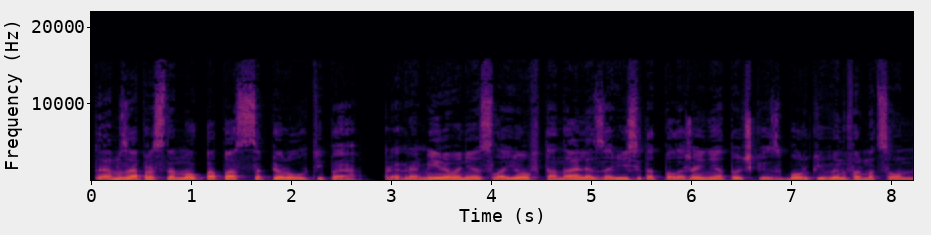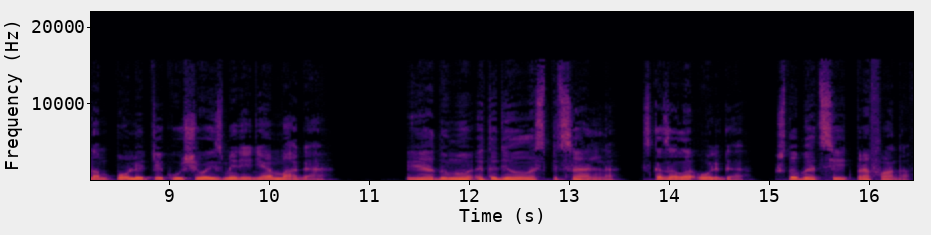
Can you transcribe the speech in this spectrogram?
Там запросто мог попасться перл типа «Программирование слоев тоналя зависит от положения точки сборки в информационном поле текущего измерения мага». «Я думаю, это делалось специально», — сказала Ольга, — «чтобы отсеять профанов.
